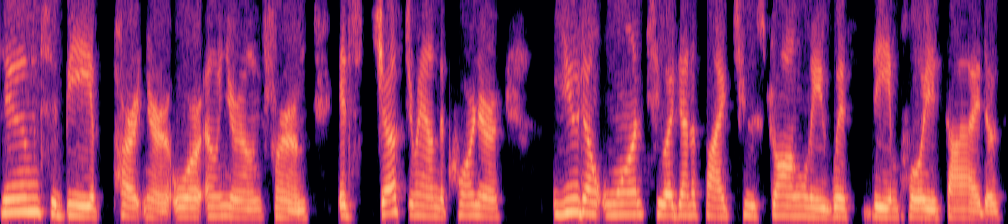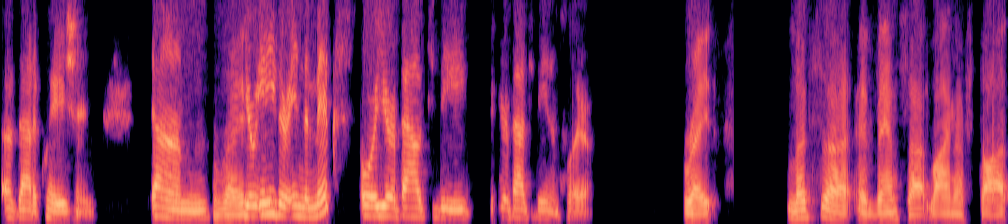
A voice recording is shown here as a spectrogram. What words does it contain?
soon to be a partner or own your own firm. It's just around the corner. You don't want to identify too strongly with the employee side of, of that equation. Um, right. You're either in the mix or you're about to be you're about to be an employer. Right. Let's uh, advance that line of thought.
